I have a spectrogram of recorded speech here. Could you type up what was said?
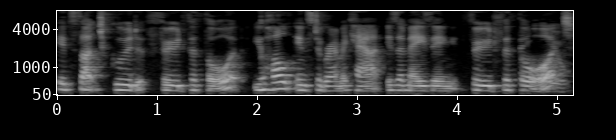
it's such good food for thought. Your whole Instagram account is amazing food for thought.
